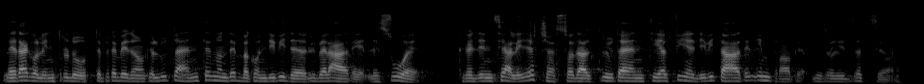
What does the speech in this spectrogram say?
le regole introdotte prevedono che l'utente non debba condividere e rivelare le sue credenziali di accesso ad altri utenti al fine di evitare l'impropria visualizzazione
